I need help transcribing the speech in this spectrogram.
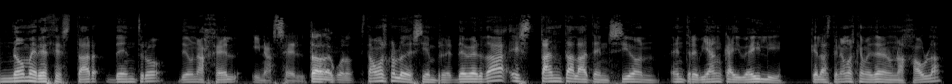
no merece estar dentro de una Hell in a Cell. Estaba de acuerdo. Estamos con lo de siempre. ¿De verdad es tanta la tensión entre Bianca y Bailey que las tenemos que meter en una jaula?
